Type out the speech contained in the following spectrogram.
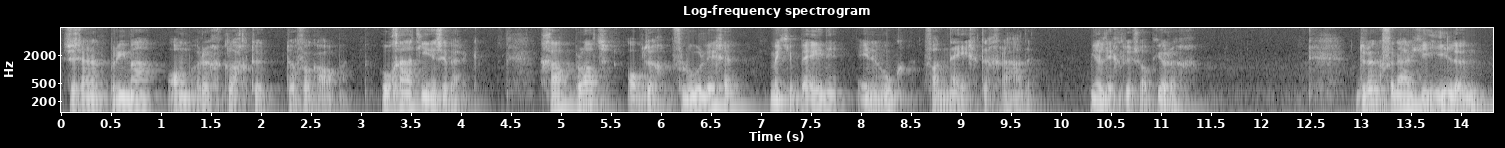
Ze zijn ook prima om rugklachten te voorkomen. Hoe gaat die in zijn werk? Ga plat op de vloer liggen met je benen in een hoek van 90 graden. Je ligt dus op je rug. Druk vanuit je hielen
